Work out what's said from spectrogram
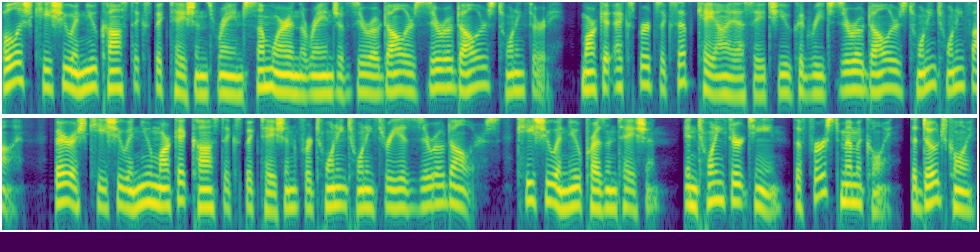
Bullish Kishu Inu cost expectations range somewhere in the range of $0, $0, 2030. Market experts accept KISHU could reach $0 2025. Bearish Kishu Inu market cost expectation for 2023 is $0. Kishu and new presentation. In 2013, the first memecoin, the Dogecoin,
